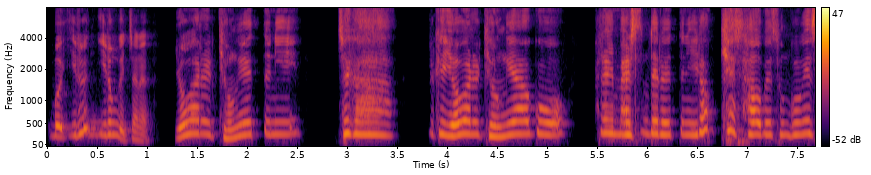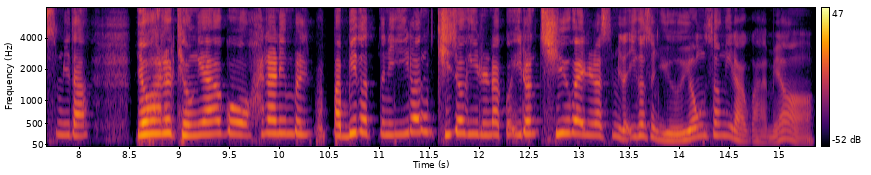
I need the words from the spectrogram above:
뭐 이런 이런 거 있잖아요. 여호와를 경외했더니 제가 이렇게 여호와를 경외하고 하나님 말씀대로 했더니 이렇게 사업에 성공했습니다. 여호와를 경외하고 하나님을 막 믿었더니 이런 기적이 일어났고 이런 치유가 일어났습니다. 이것은 유용성이라고 하며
